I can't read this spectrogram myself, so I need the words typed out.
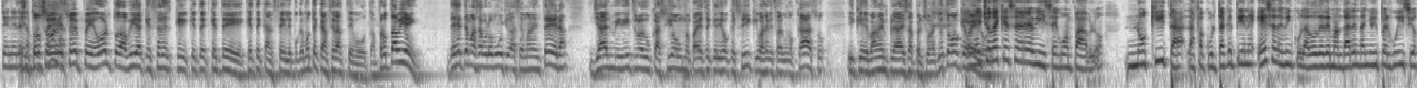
tener esa Entonces persona? eso es peor todavía que, se que, que te, que, te, que te cancele, porque no te cancelan, te votan. Pero está bien, de ese tema se habló mucho la semana entera. Ya el ministro de Educación me parece que dijo que sí, que iba a revisar algunos casos y que van a emplear a esa persona. Yo tengo que el verlo. hecho de que se revise, Juan Pablo, no quita la facultad que tiene ese desvinculado de demandar en daños y perjuicios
